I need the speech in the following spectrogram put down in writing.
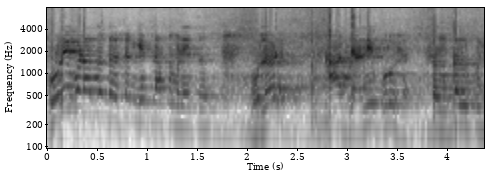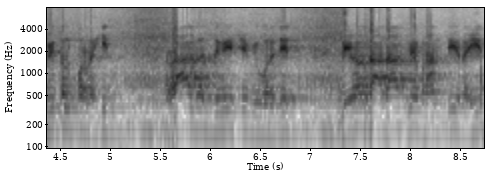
कोणी कोणाचं दर्शन घेतलं असं म्हणायचं? उलट हा ज्ञानी पुरुष संकल्प विकल्प रहित राग द्वेष विवर्जित देह तादात्म्य भ्रांती रहित.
